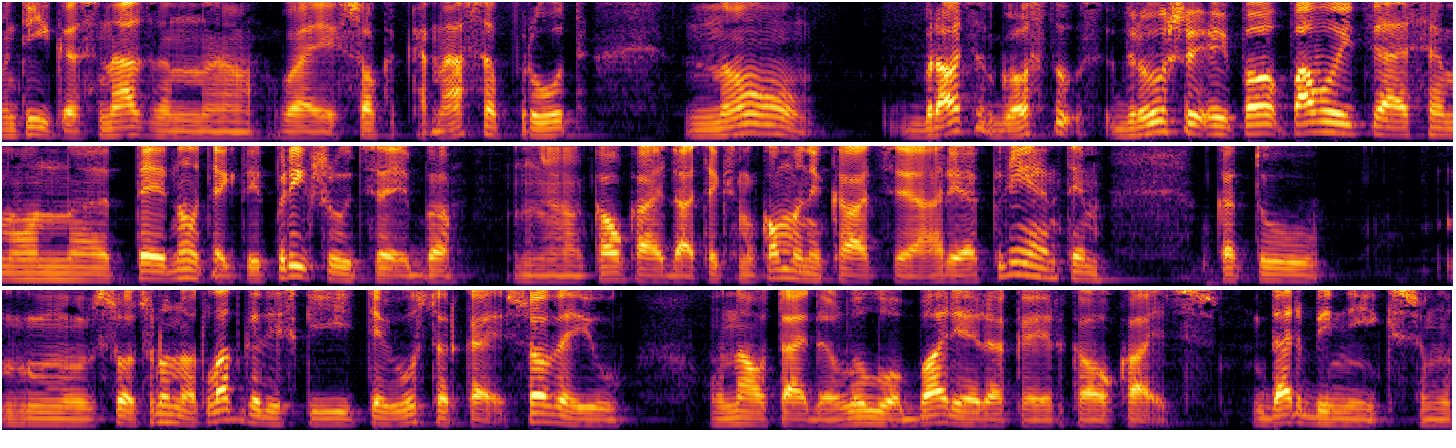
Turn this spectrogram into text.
Un tī, kas nezina vai saka, ka nesaprot, nu, braucat gastos, droši pavuicēsim, un uh, te noteikti ir priekšrocība uh, kaut kādā, teiksim, komunikācijā arī ar klientiem, ka tu mm, sots runāt latgadiski, tevi uztver kā savēju un nav tāda liela barjera, ka ir kaut kāds darbinīgs un,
